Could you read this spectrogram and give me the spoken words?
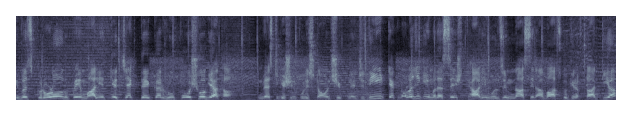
इवज करोड़ों रुपए मालियत के चेक देकर रूपोश हो गया था। इन्वेस्टिगेशन पुलिस टाउनशिप ने जदीद टेक्नोलॉजी की मदद से इश्तिहारी मुलजिम नासिर अब्बास को गिरफ़्तार किया।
